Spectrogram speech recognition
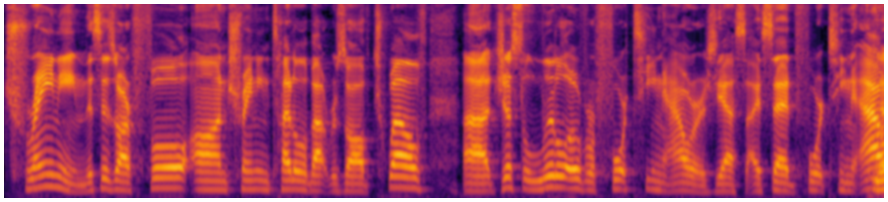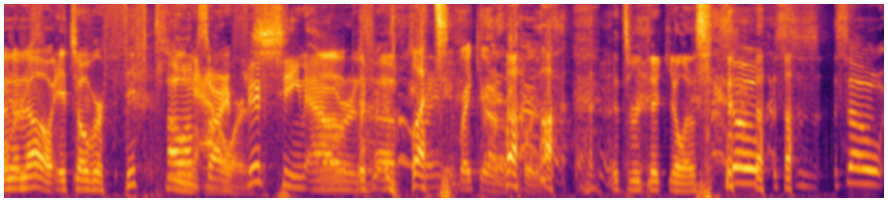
training. This is our full on training title about Resolve 12. Uh, just a little over 14 hours. Yes, I said 14 hours. No, no, no. It's over 15 Oh, I'm sorry. hours. 15 hours. okay. of What? training. Break your own records. It's ridiculous. so so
